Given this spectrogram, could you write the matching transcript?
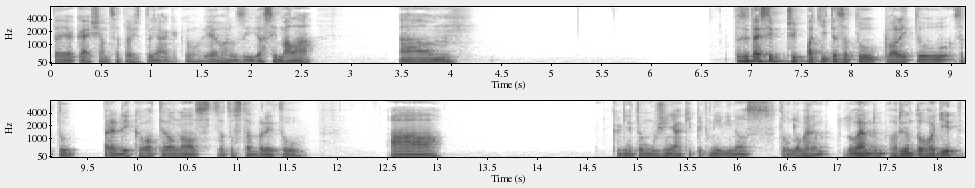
to je jaká je šance to, že to nějak jako je ohrozí, asi malá. Um, Prostě tady si připlatíte za tu kvalitu, za tu predikovatelnost, za tu stabilitu a klidně to může nějaký pěkný výnos v tom dlouhém, dlouhém horizontu hodit,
